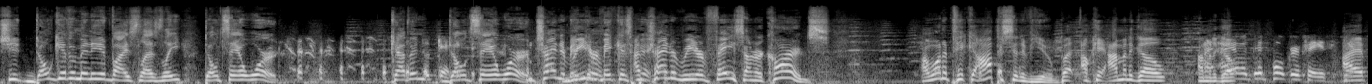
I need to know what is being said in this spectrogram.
She don't give him any advice, Leslie. Don't say a word. Kevin, don't say a word. I'm trying to make read him her. Make his I'm pick. trying to read her face on her cards. I want to pick opposite of you, but okay. I'm going to go. I'm going to I, I go. have a good poker face. Can't I, I'm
